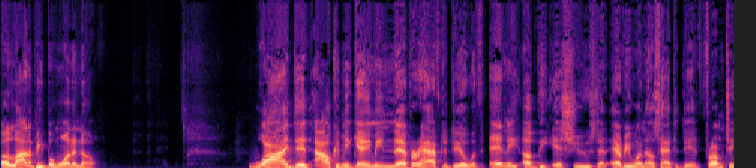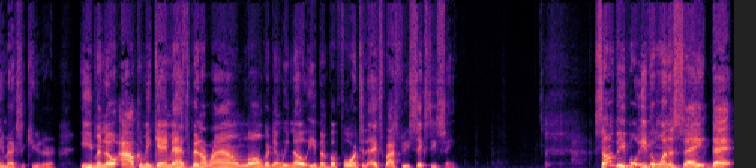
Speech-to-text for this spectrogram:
A lot of people want to know why did Alchemy Gaming never have to deal with any of the issues that everyone else had to deal from Team Xecuter, even though Alchemy Gaming has been around longer than we know, even before to the Xbox 360 scene? Some people even want to say that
